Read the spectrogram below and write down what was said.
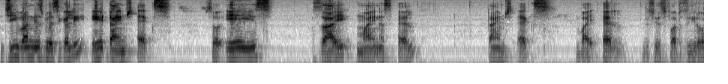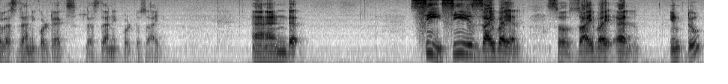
g1 is basically A times x. So A is xi minus L times x by L. This is for 0 less than equal to x less than equal to xi. And C, C is xi by L. So xi by L into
